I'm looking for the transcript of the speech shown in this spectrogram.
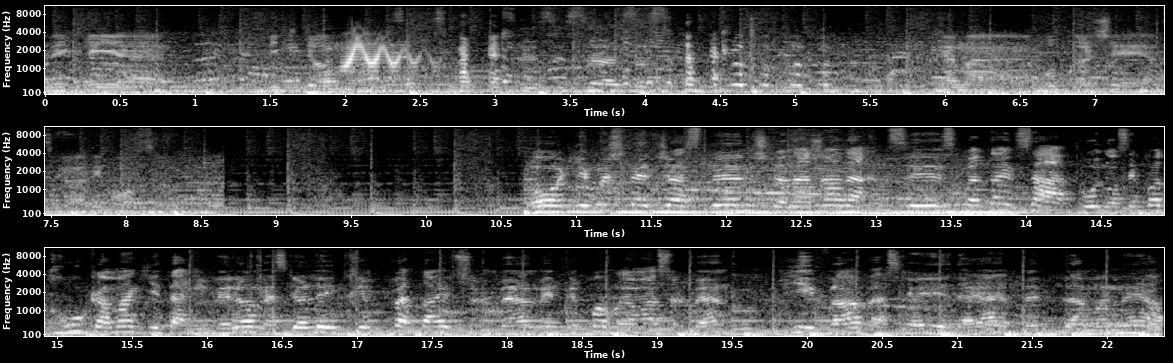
avec les, les bidons. c'est ça, c'est ça. vraiment beau projet. En tout cas, allez voir ça. Bon, ok, moi je fais Justin, je suis un agent d'artiste, peut-être ça a poudre, on sait pas trop comment il est arrivé là, mais ce gars-là il tripe peut-être sur le band, mais il tripe pas vraiment sur le band. Puis il est vend parce que derrière il y a peut-être de la monnaie à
